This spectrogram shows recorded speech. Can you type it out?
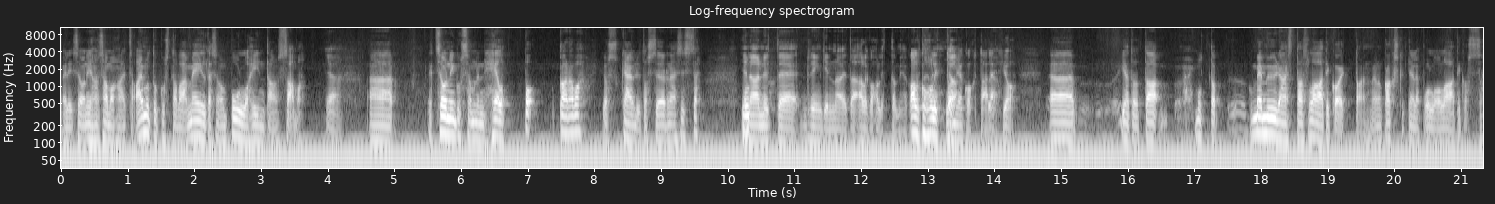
Eli se on ihan sama haitsa aimutukusta, vaan meiltä se on pullohinta on sama. Ja, Ää, et se on niinku semmoinen helppo kanava, jos käy nyt tuossa Örnäisissä. ja nämä on nyt te drinkin noita alkoholittomia koktaileja. Alkoholittomia Joo. koktaileja, joo. Ää, ja tota, mutta kun me myydään sitä taas laatikoittain, meillä on 24 pulloa laatikossa,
